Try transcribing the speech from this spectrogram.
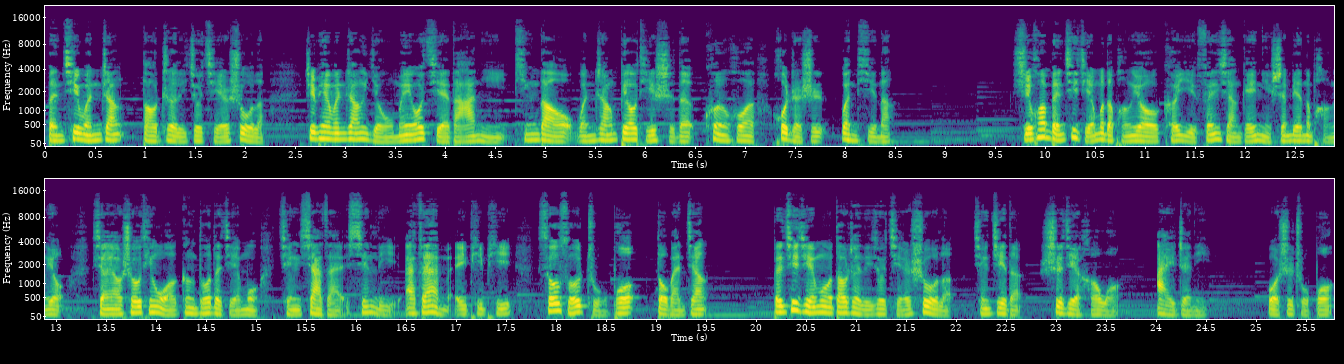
本期文章到这里就结束了。这篇文章有没有解答你听到文章标题时的困惑或者是问题呢？喜欢本期节目的朋友可以分享给你身边的朋友。想要收听我更多的节目，请下载心理 FM APP，搜索主播豆瓣酱。本期节目到这里就结束了，请记得世界和我爱着你。我是主播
